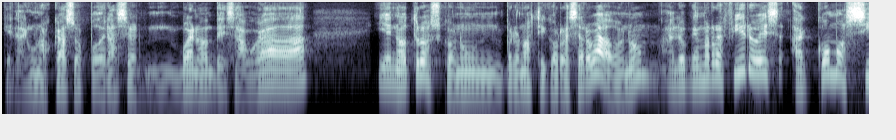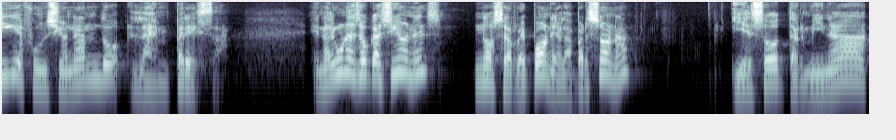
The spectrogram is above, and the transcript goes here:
que en algunos casos podrá ser, mm, bueno, desahogada, y en otros con un pronóstico reservado, ¿no? A lo que me refiero es a cómo sigue funcionando la empresa. En algunas ocasiones no se repone a la persona y eso termina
